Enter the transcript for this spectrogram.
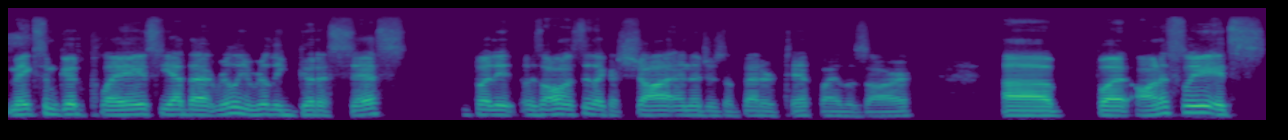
make some good plays. He had that really really good assist, but it was honestly like a shot and then just a better tip by Lazar. Uh, but honestly, it's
